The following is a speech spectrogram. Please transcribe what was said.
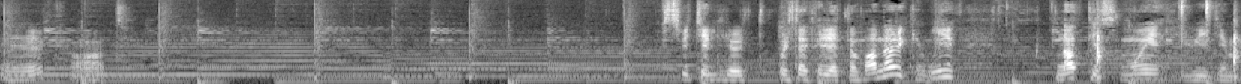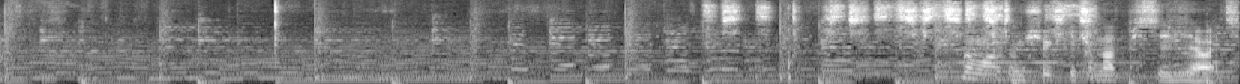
Так, вот. светили ультрафиолетовым фонариком, и надпись мы видим. Ну, можем еще какие-то надписи сделать.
